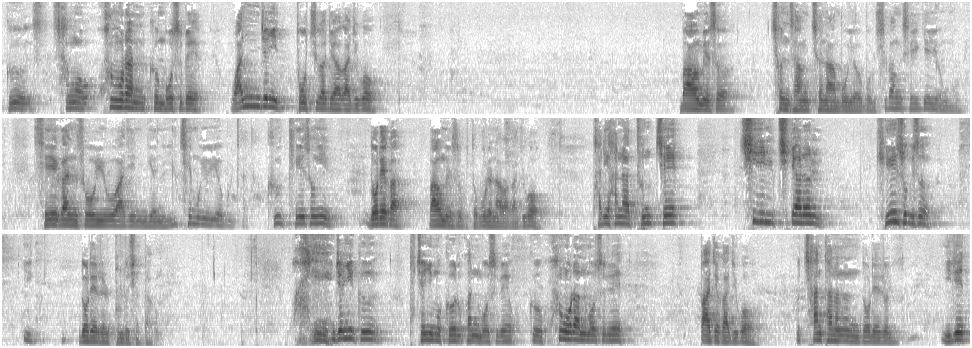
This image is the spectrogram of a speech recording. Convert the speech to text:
그 상호 황홀한 그 모습에 완전히 도취가 되어 가지고 마음에서 천상천하 무여불 시방세계 영무비 세간 소유 아진견 일체 무유 여불자다. 그 개성이 노래가 마음에서부터 우러나와 가지고 다리 하나 든 채 7일 7야를 계속해서 이 노래를 부르셨다고. 완전히 그 부처님의 거룩한 모습에 그 황홀한 모습에 빠져가지고 그 찬탄하는 노래를 이래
